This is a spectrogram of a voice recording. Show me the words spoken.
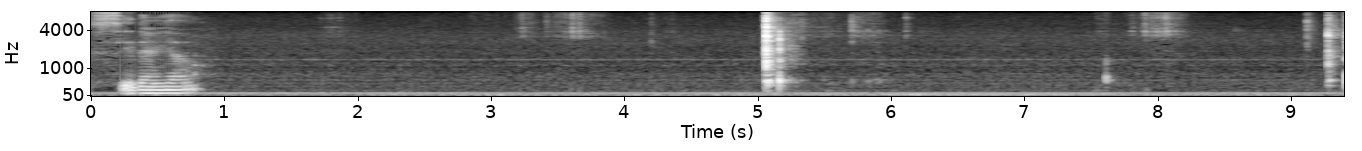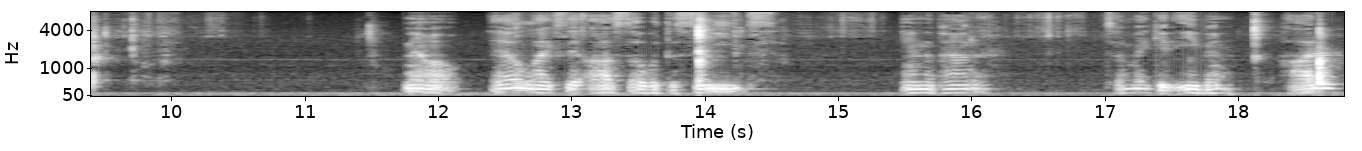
See there, y'all? Now, Elle likes it also with the seeds in the powder to make it even hotter,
